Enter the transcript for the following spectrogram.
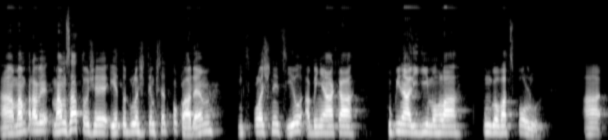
A mám, právě, mám za to, že je to důležitým předpokladem mít společný cíl, aby nějaká skupina lidí mohla fungovat spolu. A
